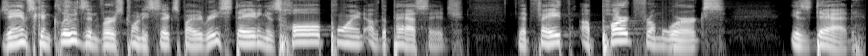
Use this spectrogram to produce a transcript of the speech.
James concludes in verse 26 by restating his whole point of the passage that faith apart from works is dead.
